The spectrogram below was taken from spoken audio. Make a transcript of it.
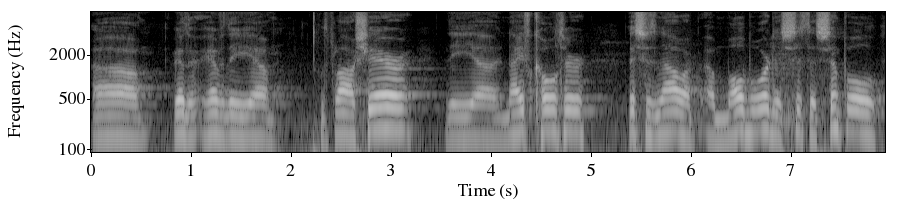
Uh, we have the, we have the, uh, the plowshare, the uh, knife coulter. This is now a, a moldboard. It's just a simple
